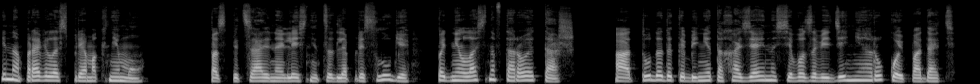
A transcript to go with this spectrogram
и направилась прямо к нему. По специальной лестнице для прислуги поднялась на второй этаж, а оттуда до кабинета хозяина сего заведения рукой подать.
